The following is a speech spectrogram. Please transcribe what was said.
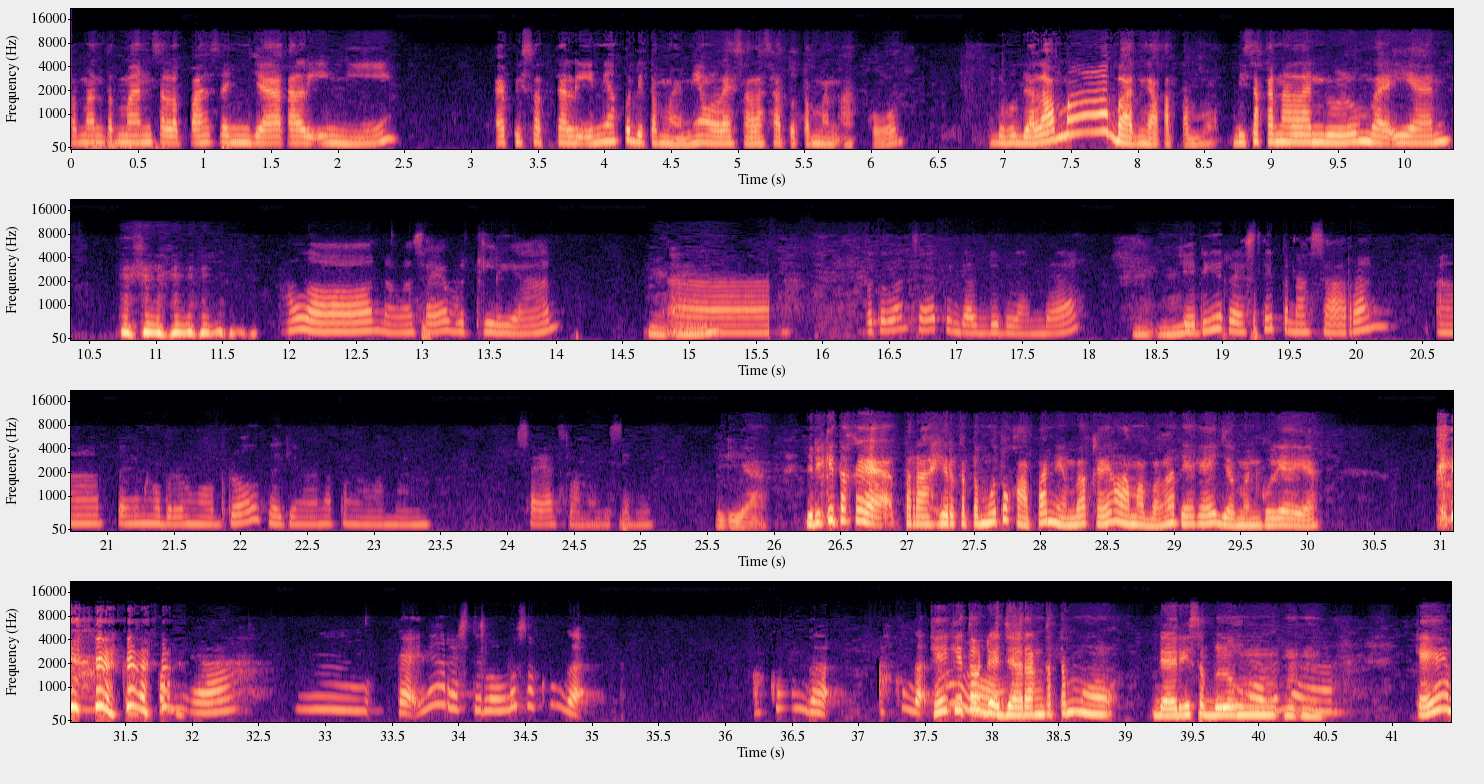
teman-teman selepas senja kali ini. Episode kali ini aku ditemani oleh salah satu teman aku. Duh, udah lama banget nggak ketemu. Bisa kenalan dulu Mbak Ian? Halo, nama saya Berlian. Mm-mm. Uh, kebetulan saya tinggal di Belanda. Mm-mm. Jadi Resti penasaran, uh, pengen ngobrol-ngobrol bagaimana pengalaman saya selama di sini. Iya. Jadi kita kayak terakhir ketemu tuh kapan ya Mbak? Kayaknya lama banget ya, kayak zaman kuliah ya. Kapan ya? Hmm, kayaknya Resti lulus aku nggak, aku nggak, aku nggak. Kayak kita udah jarang ketemu dari sebelum. Iya mm-mm. benar. Kayaknya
